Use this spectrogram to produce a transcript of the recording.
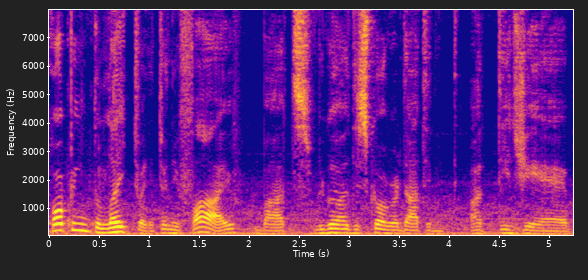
hoping to late 2025 but we're gonna discover that in at TGA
